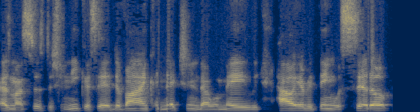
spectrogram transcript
as my sister Shanika said, divine connection that were made, how everything was set up,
